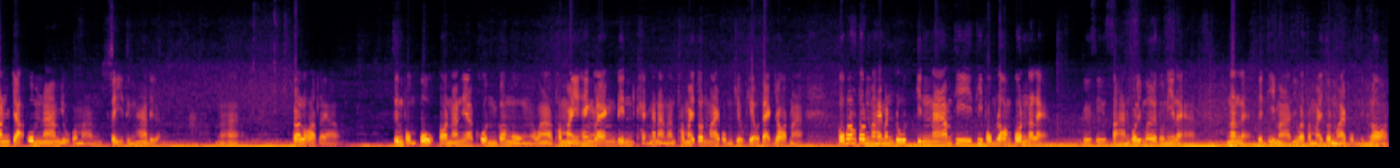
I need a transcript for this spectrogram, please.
มันจะอุ้มน้ำอยู่ประมาณสี่ถึงห้าเดือนนะฮะก็รอดแล้ว ซึ่งผมปลูกตอนนั้นเนี่ยคนก็งงนะว่าทำไมแห้งแล้งดินแข็งขนาดนั้นทำไมต้นไม้ผมเขียวๆแตกยอดมา ก็เพราะต้นไม้มันดูดกินน้ำที่ที่ผมรองก้นนั่นแหละ คือคือสารโพลิเมอร์ตัวนี้แหละฮะนั่นแหละ เป็นที่มาที่ว่าทำไมต้นไม้ผมถึงรอด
